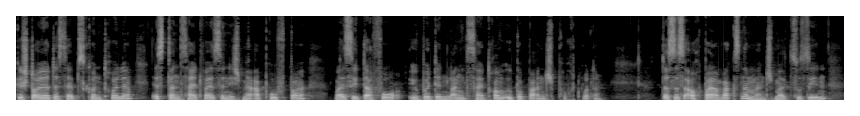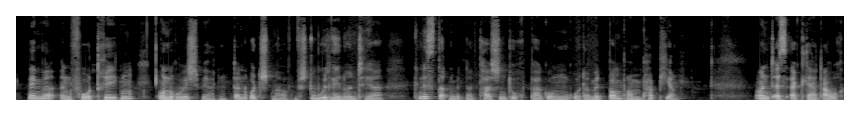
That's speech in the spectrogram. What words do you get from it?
Gesteuerte Selbstkontrolle ist dann zeitweise nicht mehr abrufbar, weil sie davor über den langen Zeitraum überbeansprucht wurde. Das ist auch bei Erwachsenen manchmal zu sehen, wenn wir in Vorträgen unruhig werden. Dann rutscht man auf dem Stuhl hin und her, knistert mit einer Taschentuchpackung oder mit Bonbonpapier. Und es erklärt auch,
